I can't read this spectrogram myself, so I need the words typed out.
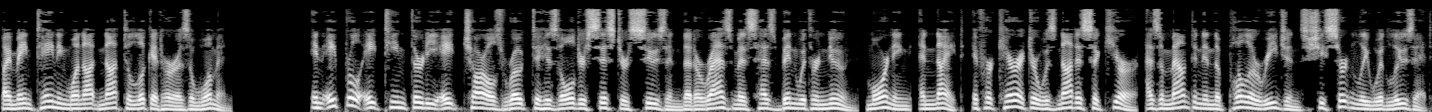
by maintaining one ought not to look at her as a woman. In April 1838 Charles wrote to his older sister Susan that Erasmus has been with her noon, morning, and night, if her character was not as secure, as a mountain in the polar regions she certainly would lose it.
